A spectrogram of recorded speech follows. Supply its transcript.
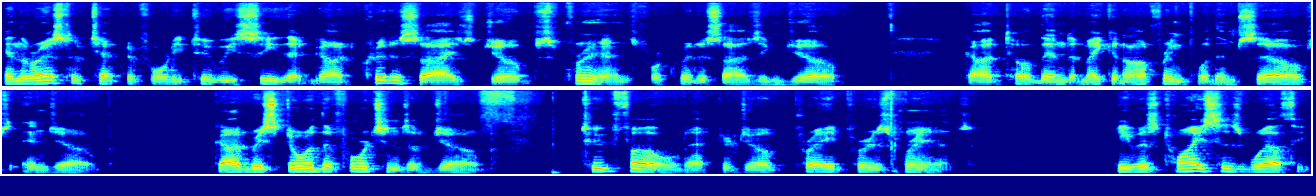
In the rest of chapter 42, we see that God criticized Job's friends for criticizing Job. God told them to make an offering for themselves and Job. God restored the fortunes of Job twofold after Job prayed for his friends. He was twice as wealthy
